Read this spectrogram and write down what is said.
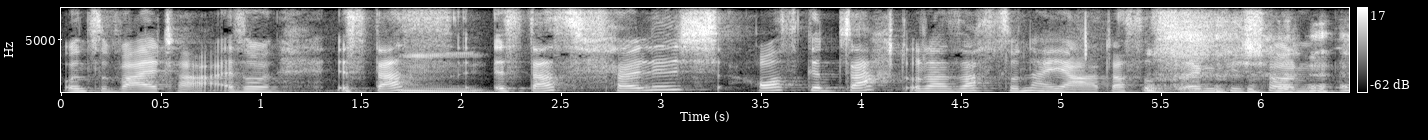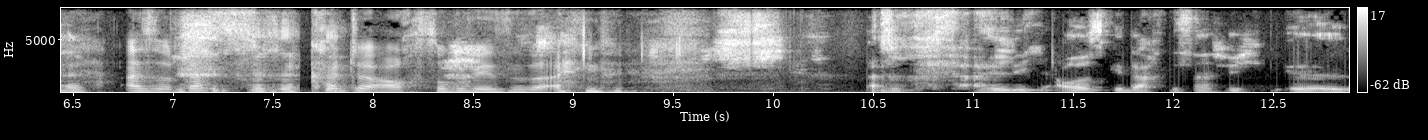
und so weiter. Also ist das, mhm. ist das völlig ausgedacht oder sagst du, naja, das ist irgendwie schon, also das könnte auch so gewesen sein? Also völlig ausgedacht ist natürlich äh,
